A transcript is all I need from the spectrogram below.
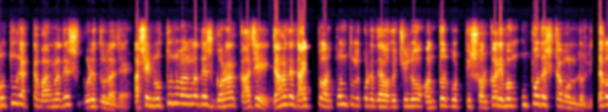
নতুন একটা বাংলাদেশ গড়ে তোলা যায়। আর সেই নতুন বাংলাদেশ গড়ার কাজে যাহাতে দায়িত্ব অর্পণ তুলে করে দেওয়া হয়েছিল অন্তর্বর্তী সরকার এবং উপদেষ্টা মন্ডলী দেখো,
